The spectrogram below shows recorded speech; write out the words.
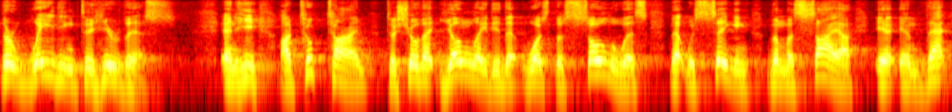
They're waiting to hear this. And he uh, took time to show that young lady that was the soloist that was singing the Messiah in, in that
